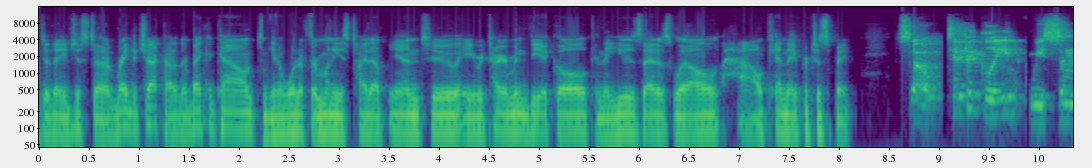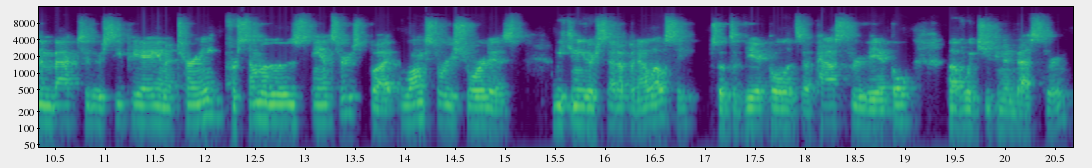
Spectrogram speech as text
Do they just uh, write a check out of their bank account? You know, what if their money is tied up into a retirement vehicle? Can they use that as well? How can they participate? So typically, we send them back to their CPA and attorney for some of those answers. But long story short is we can either set up an LLC, so it's a vehicle, it's a pass through vehicle of which you can invest through.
